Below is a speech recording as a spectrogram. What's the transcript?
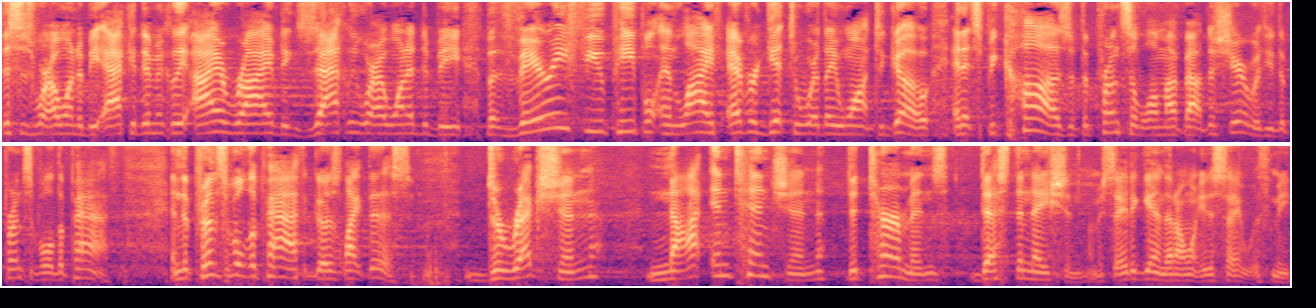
This is where I wanted to be academically. I arrived exactly where I wanted to be, but very few people in life ever get to where they want to go. And it's because of the principle I'm about to share with you the principle of the path. And the principle of the path goes like this direction not intention determines destination. Let me say it again, then I want you to say it with me.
